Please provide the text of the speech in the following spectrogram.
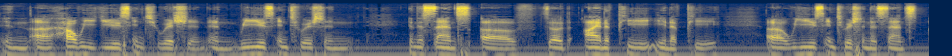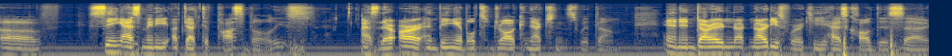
in uh, how we use intuition, and we use intuition in the sense of the INFP, ENFP. Uh, we use intuition in the sense of seeing as many objective possibilities as there are and being able to draw connections with them. And in Dario Nardi's work, he has called this uh,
